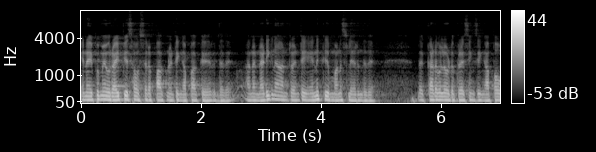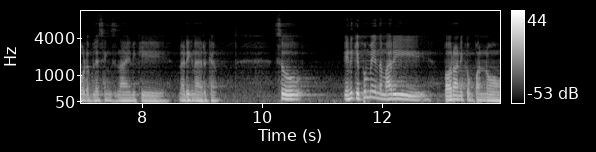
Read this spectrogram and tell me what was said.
ஏன்னா எப்பவுமே ஒரு ஐபிஎஸ் ஆஃபீஸரை பார்க்கணுன்ட்டு எங்கள் அப்பாவுக்கு இருந்தது. ஆனால் நடிக்கணுன்ட்டு எனக்கு மனசில் இருந்தது. இந்த கடவுளோட பிளெஸிங்ஸ் எங்கள் அப்பாவோட பிளெஸிங்ஸ் நான் இன்னைக்கு நடிகனாக இருக்கேன். ஸோ எனக்கு எப்பவுமே இந்த மாதிரி பௌராணிக்கம் பண்ணோம்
